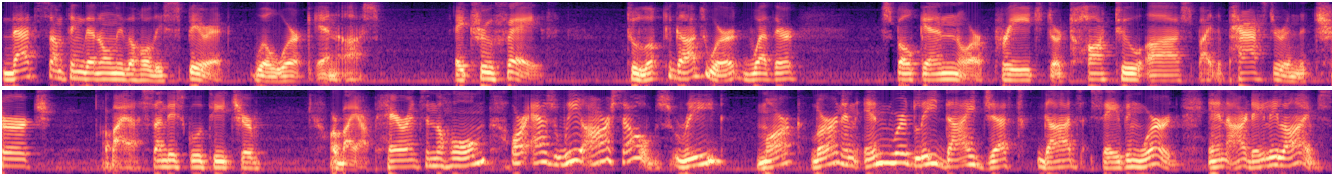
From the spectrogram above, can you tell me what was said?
That's something that only the Holy Spirit will work in us. A true faith to look to God's Word, whether spoken or preached or taught to us by the pastor in the church, or by a Sunday school teacher, or by our parents in the home, or as we ourselves read, mark, learn, and inwardly digest God's saving word in our daily lives.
